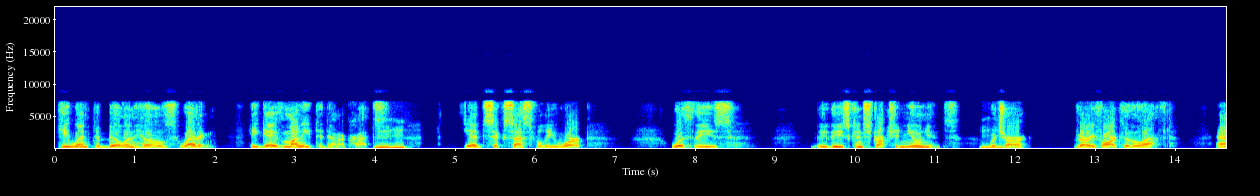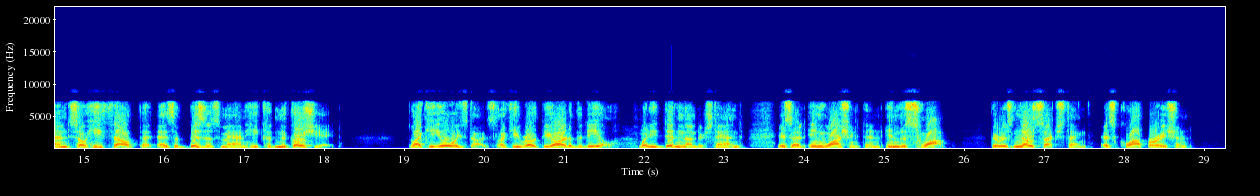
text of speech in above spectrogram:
He went to Bill and Hill's wedding. He gave money to Democrats hmm he had successfully worked with these these construction unions, which are very far to the left. And so he felt that as a businessman, he could negotiate like he always does, like he wrote The Art of the Deal. What he didn't understand is that in Washington, in the swamp, there is no such thing as cooperation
